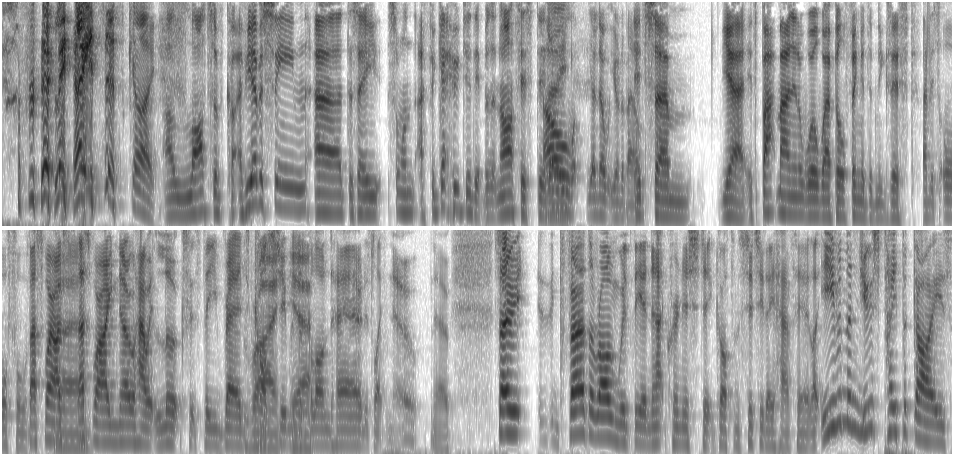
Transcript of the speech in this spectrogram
I really hate this guy. A lot of. Co- Have you ever seen? Uh, there's a someone I forget who did it, but an artist did it. Oh, I know what you're on about. It's um yeah, it's Batman in a world where Bill Finger didn't exist. and it's awful. That's where I've, that's where I know how it looks. It's the red Right, costume with yeah. the blonde hair, and it's like no, no. So further on with the anachronistic Gotham City they have here, like even the newspaper guys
